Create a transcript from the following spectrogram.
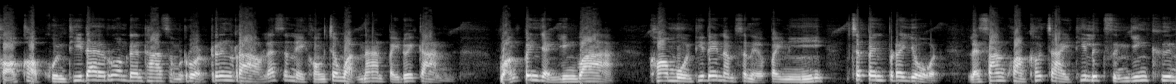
ขอขอบคุณที่ได้ร่วมเดินทางสำรวจเรื่องราวและเสน่ห์ของจังหวัดน่านไปด้วยกัน หวังเป็นอย่างยิ่งว่า ข้อมูลที่ได้นำเสนอไปนี้ จะเป็นประโยชน์ และสร้างความเข้าใจที่ลึกซึ้งยิ่งขึ้น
